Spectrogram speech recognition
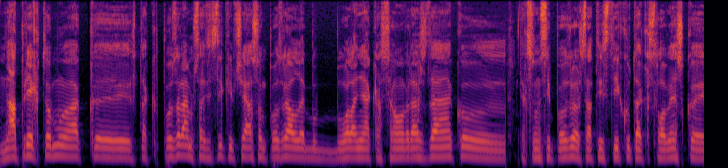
napriek tomu, ak e, tak pozerám štatistiky, včera som pozrel, lebo bola nejaká samovražda, ako, tak som si pozrel statistiku, tak Slovensko je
